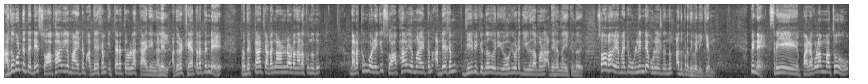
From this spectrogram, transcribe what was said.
അതുകൊണ്ട് തന്നെ സ്വാഭാവികമായിട്ടും അദ്ദേഹം ഇത്തരത്തിലുള്ള കാര്യങ്ങളിൽ അതൊരു ക്ഷേത്രത്തിന്റെ പ്രതിഷ്ഠാ ചടങ്ങാണല്ലോ അവിടെ നടക്കുന്നത്. നടക്കുമ്പോഴേക്കും സ്വാഭാവികമായിട്ടും അദ്ദേഹം ജീവിക്കുന്നത് ഒരു യോഗിയുടെ ജീവിതമാണ് അദ്ദേഹം നയിക്കുന്നത്. സ്വാഭാവികമായിട്ടും ഉള്ളിന്റെ ഉള്ളിൽ നിന്നും അത് പ്രതിഫലിക്കും. പിന്നെ ശ്രീ പഴകുളം മധു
